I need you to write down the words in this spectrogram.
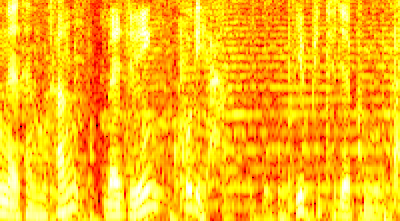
국내 생산) 메드인 코리아 유피트 제품입니다.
